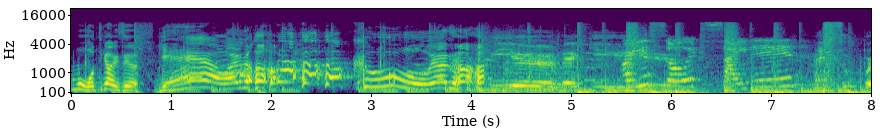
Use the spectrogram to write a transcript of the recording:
뭐 어떻게 하겠어요? 예! 말도 cool! 이러면서 Are you so excited? super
